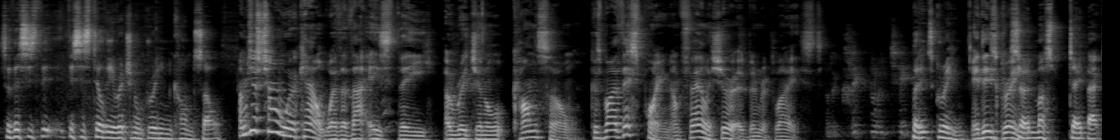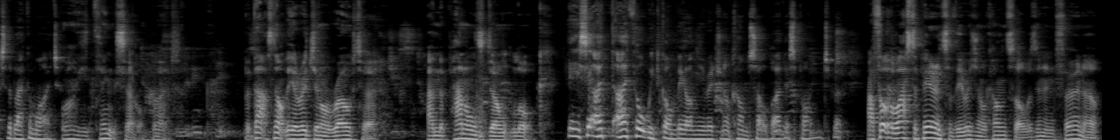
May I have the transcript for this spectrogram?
So this is the this is still the original green console. I'm just trying to work out whether that is the original console. Because by this point, I'm fairly sure it had been replaced. But it's green. It is green. So it must date back to the black and white. Well, you'd think so, ah, but but that's not the original rotor, and the panels don't look. Yeah, you see, I, I thought we'd gone beyond the original console by this point, but I thought the last appearance of the original console was in Inferno.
